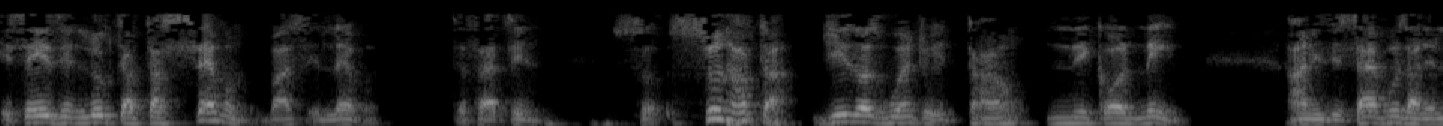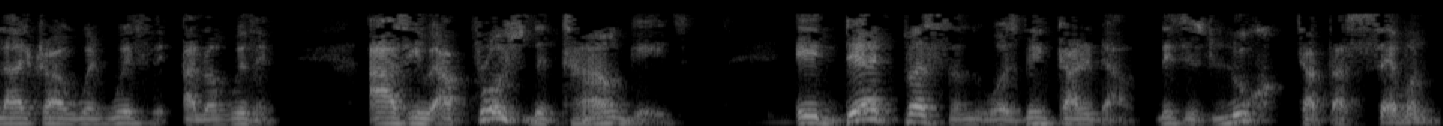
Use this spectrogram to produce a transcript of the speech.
It says in Luke chapter 7, verse 11 to 13. So soon after, Jesus went to a town called Nain and his disciples and a large crowd went with him, along with him. As he approached the town gates, a dead person was being carried out. This is Luke chapter 7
